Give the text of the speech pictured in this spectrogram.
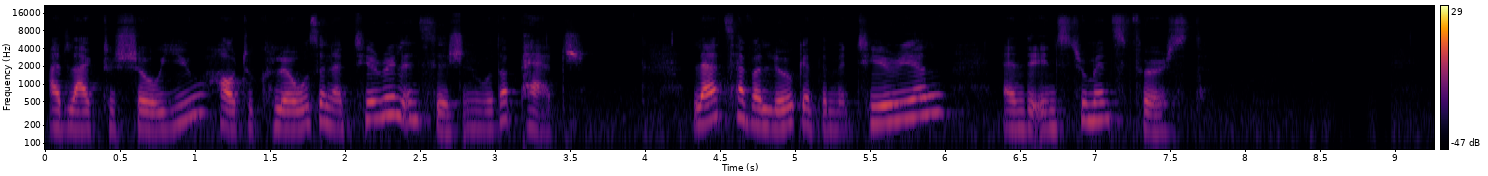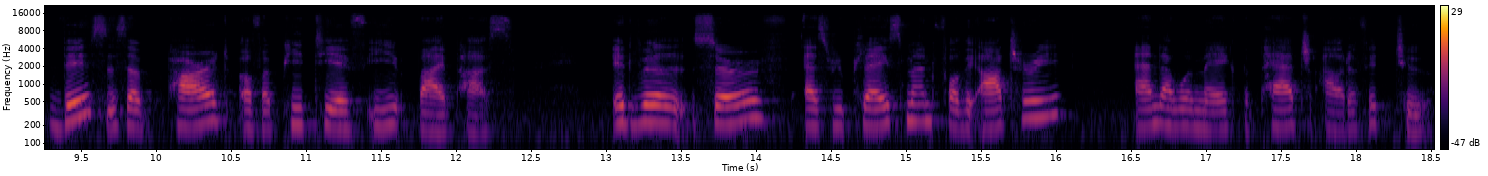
I'd like to show you how to close an arterial incision with a patch. Let's have a look at the material and the instruments first. This is a part of a PTFE bypass. It will serve as replacement for the artery and I will make the patch out of it too.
